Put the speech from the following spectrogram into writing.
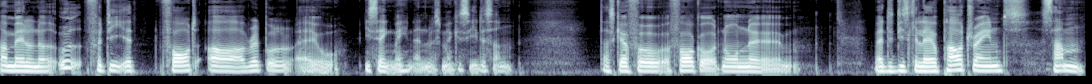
og melde noget ud, fordi at Ford og Red Bull er jo i seng med hinanden, hvis man kan sige det sådan. Der skal jo få foregået nogle, øh, hvad det, de skal lave powertrains sammen.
